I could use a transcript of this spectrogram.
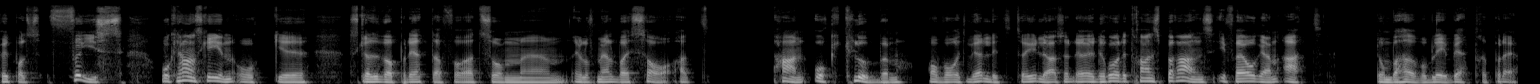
fotbollsfys. Och han ska in och eh, skruva på detta för att som eh, Olof Mellberg sa att han och klubben har varit väldigt tydliga. Alltså det, det råder transparens i frågan att de behöver bli bättre på det.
